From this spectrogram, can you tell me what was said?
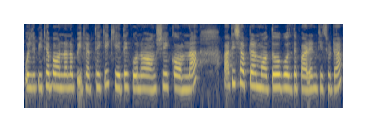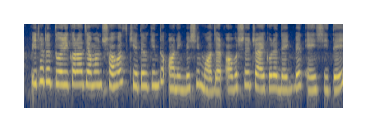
পুলি পিঠা বা অন্যান্য পিঠার থেকে খেতে কোনো অংশেই কম না। পাটিসাপটার মতো বলতে পারেন কিছুটা। পিঠাটা তৈরি করা যেমন সহজ, খেতেও কিন্তু অনেক বেশি মজার। অবশ্যই ট্রাই করে দেখবেন এই শীতেই।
